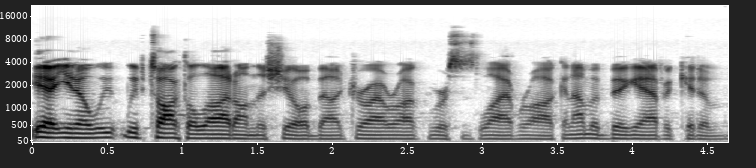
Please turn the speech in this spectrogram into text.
Yeah, you know, we, we've talked a lot on the show about dry rock versus live rock, and I'm a big advocate of,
